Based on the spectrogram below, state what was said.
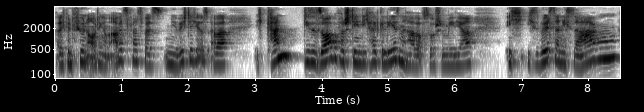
also ich bin für ein Outing am Arbeitsplatz, weil es mir wichtig ist, aber ich kann diese Sorge verstehen, die ich halt gelesen habe auf Social Media. Ich, ich will es dann nicht sagen,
